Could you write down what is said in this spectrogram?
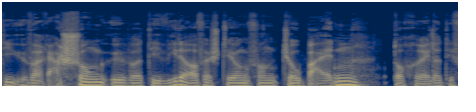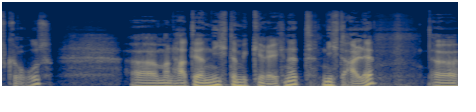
die Überraschung über die Wiederauferstehung von Joe Biden doch relativ groß. Äh, man hat ja nicht damit gerechnet, nicht alle. Äh,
